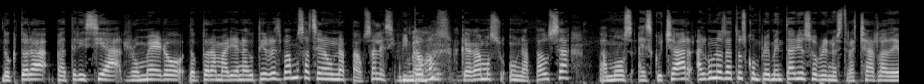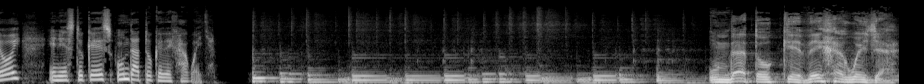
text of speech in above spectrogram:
Doctora Patricia Romero, doctora Mariana Gutiérrez, vamos a hacer una pausa. Les invito a que hagamos una pausa. Vamos a escuchar algunos datos complementarios sobre nuestra charla de hoy en esto que es un dato que deja huella. Un dato que deja huella.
